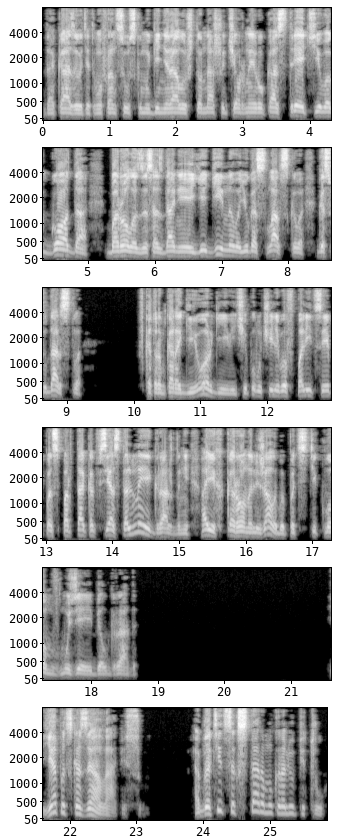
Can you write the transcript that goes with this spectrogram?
доказывать этому французскому генералу, что наша черная рука с третьего года боролась за создание единого югославского государства, в котором Кара Георгиевичи получили бы в полиции паспорта, как все остальные граждане, а их корона лежала бы под стеклом в музее Белграда. Я подсказал Апису обратиться к старому королю Петру.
